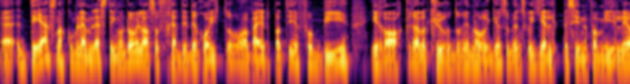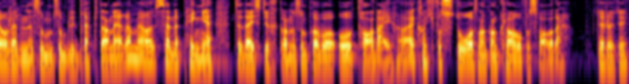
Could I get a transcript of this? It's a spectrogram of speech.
eh, det er snakk om lemlesting. Og da vil altså Freddy de Reuter og Arbeiderpartiet forby irakere eller kurdere i Norge som ønsker å hjelpe sine familier og venner som, som blir drept der nede, med å sende penger til de styrkene som prøver prøver å ta deg. Jeg kan ikke forstå hvordan han kan klare å forsvare det. Det røyter.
